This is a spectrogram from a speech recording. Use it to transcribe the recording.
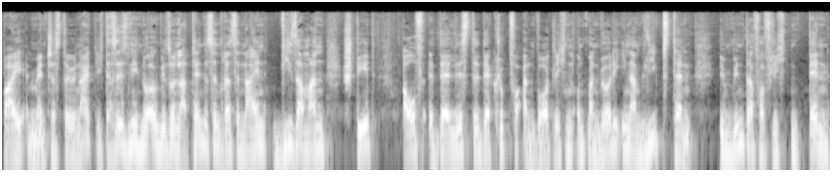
bei Manchester United. Das ist nicht nur irgendwie so ein latentes Interesse. Nein, dieser Mann steht auf der Liste der Clubverantwortlichen und man würde ihn am liebsten im Winter verpflichten, denn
